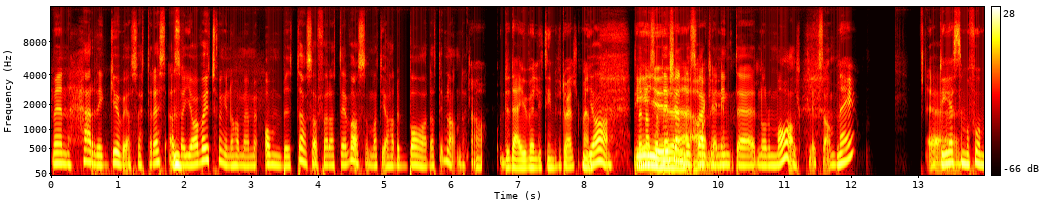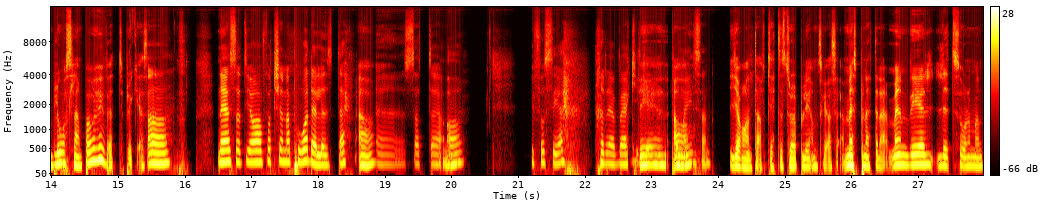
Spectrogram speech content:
Men herregud vad jag svettades. Alltså, Mm. Jag var ju tvungen att ha med mig ombyte alltså, för att det var som att jag hade badat ibland. Ja, det där är ju väldigt individuellt, men ja, det men alltså, ju, det kändes ja, verkligen det- inte normalt. Liksom. Nej, det är som att få en blåslampa över huvudet, brukar jag säga. Ja. Nej, så att jag har fått känna på det lite. Ja. Eh, Så att, eh, Mm. ja, vi får se när det börjar kicka Det- på ja. mig sen. Jag har inte haft jättestora problem, ska jag säga. Mest på nätterna. Men det är lite så när man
